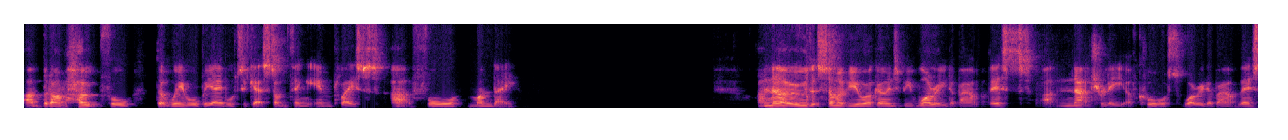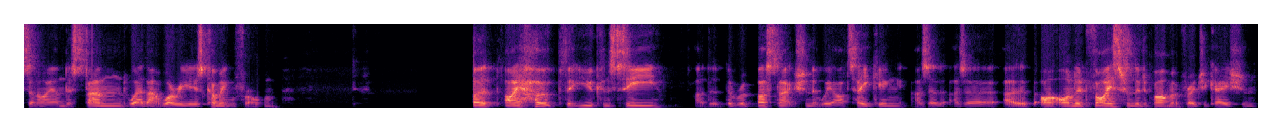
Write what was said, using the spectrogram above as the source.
Um, but I'm hopeful that we will be able to get something in place uh, for Monday. I know that some of you are going to be worried about this, uh, naturally, of course, worried about this, and I understand where that worry is coming from. But I hope that you can see uh, the, the, robust action that we are taking as a, as a, on advice from the Department for Education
